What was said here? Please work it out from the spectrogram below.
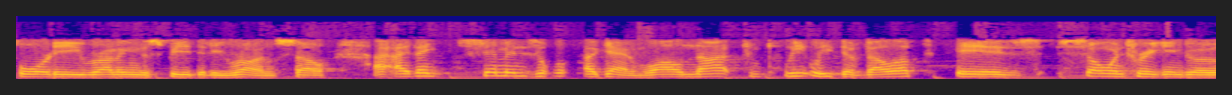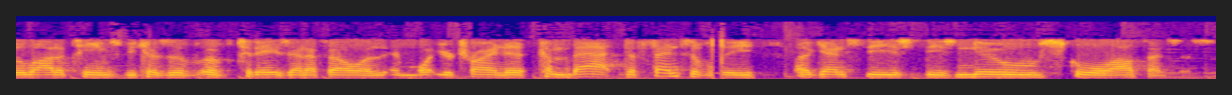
forty, running the speed that he runs. So I, I think Simmons, again, while not completely developed, is so intriguing to a lot of teams because of, of today's NFL and, and what you're trying to combat defensively against these these new school offenses.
